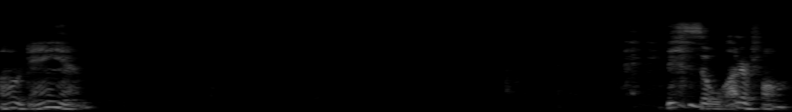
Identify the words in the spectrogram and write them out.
Oh, damn. this is a waterfall.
